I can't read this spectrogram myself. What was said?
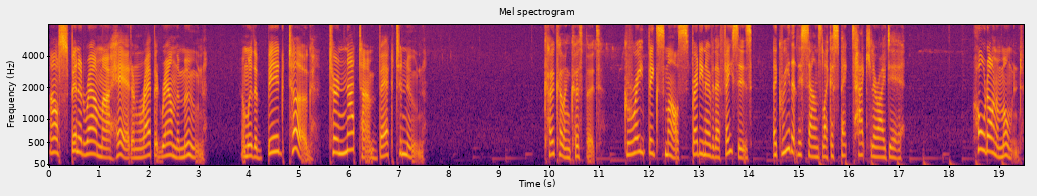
I'll spin it round my head and wrap it round the moon, and with a big tug, turn nighttime back to noon. Koko and Cuthbert, great big smiles spreading over their faces, agree that this sounds like a spectacular idea. Hold on a moment,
